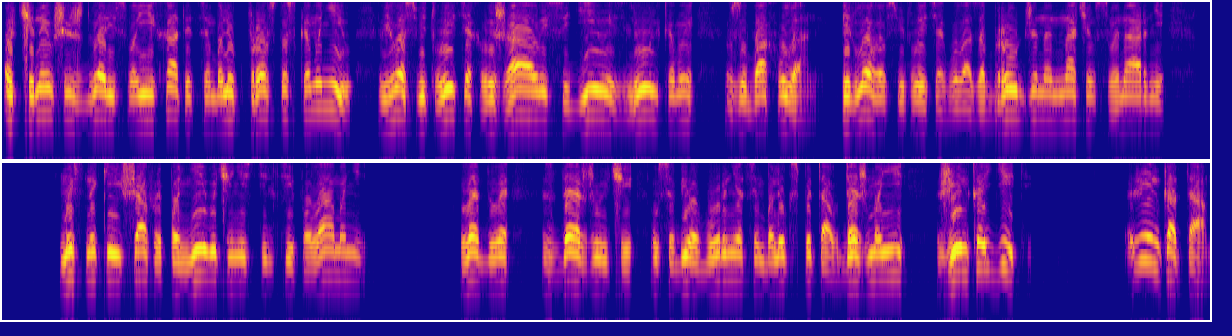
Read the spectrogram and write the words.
Очинивши ж двері своєї хати, цимбалюк просто скаменів. В його світлицях лежали, сиділи з люльками в зубах улани. Підлога в світлицях була забруджена, наче в свинарні, мисники й шафи понівечені, стільці поламані. Ледве здержуючи у собі обурення, цимбалюк спитав, де ж мої жінка й діти? Жінка там,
